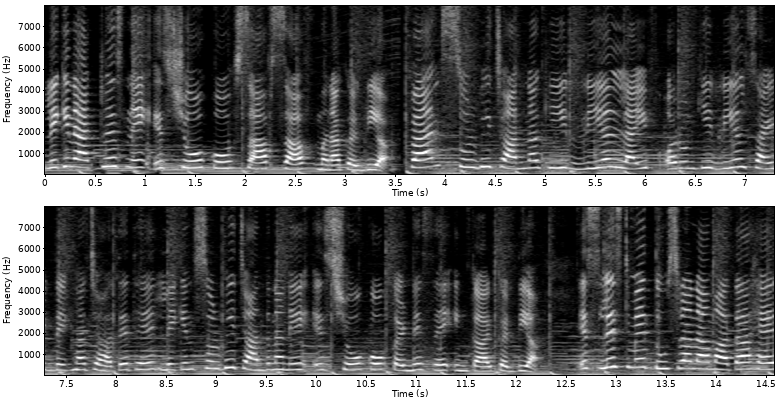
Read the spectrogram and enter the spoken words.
लेकिन एक्ट्रेस ने इस शो को साफ़ साफ़ मना कर दिया। फैंस सुरभि चांदना की रियल लाइफ और उनकी रियल साइड देखना चाहते थे, लेकिन सुरभि चांदना ने इस शो को करने से इनकार कर दिया। इस लिस्ट में दूसरा नाम आता है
